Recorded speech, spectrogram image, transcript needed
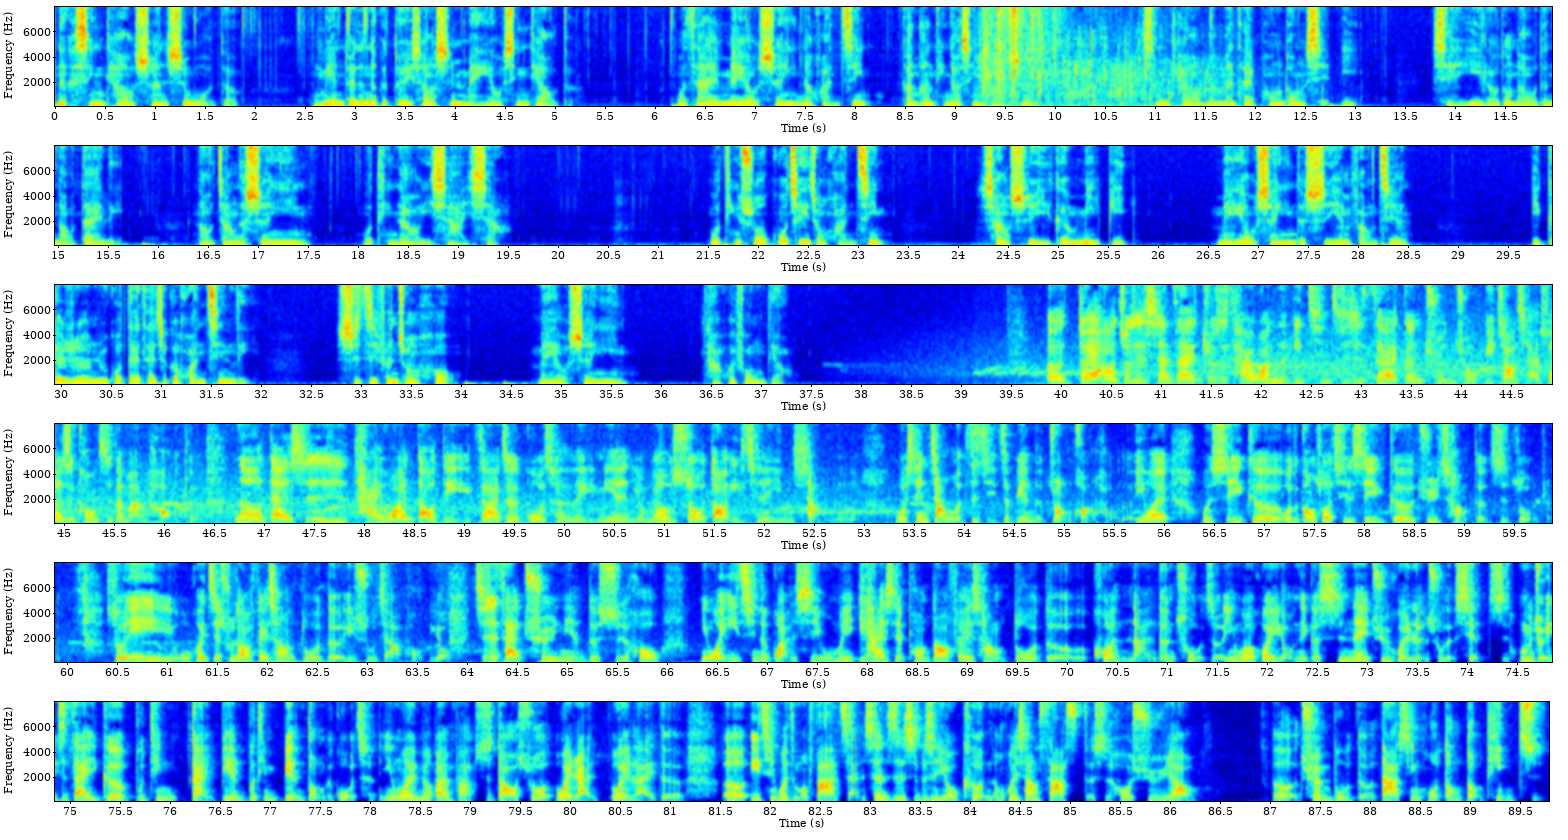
那个心跳声是我的，我面对的那个对象是没有心跳的。我在没有声音的环境，刚刚听到心跳声，心跳慢慢在砰动血液，血液流动到我的脑袋里，脑浆的声音我听到一下一下。我听说过这一种环境，像是一个密闭、没有声音的实验房间。一个人如果待在这个环境里十几分钟后没有声音，他会疯掉。呃，对啊，就是现在就是台湾的疫情，其实，在跟全球比较起来，算是控制得蛮好的。那但是台湾到底在这个过程里面有没有受到疫情的影响呢？我先讲我自己这边的状况好了，因为我是一个我的工作其实是一个剧场的制作人，所以我会接触到非常多的艺术家朋友。其实，在去年的时候。因为疫情的关系，我们一开始碰到非常多的困难跟挫折，因为会有那个室内聚会人数的限制，我们就一直在一个不停改变、不停变动的过程，因为没有办法知道说未来未来的呃疫情会怎么发展，甚至是不是有可能会像 SARS 的时候需要呃全部的大型活动都停止。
